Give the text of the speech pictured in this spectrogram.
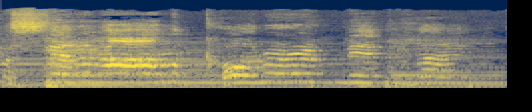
was standing on the corner at midnight.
